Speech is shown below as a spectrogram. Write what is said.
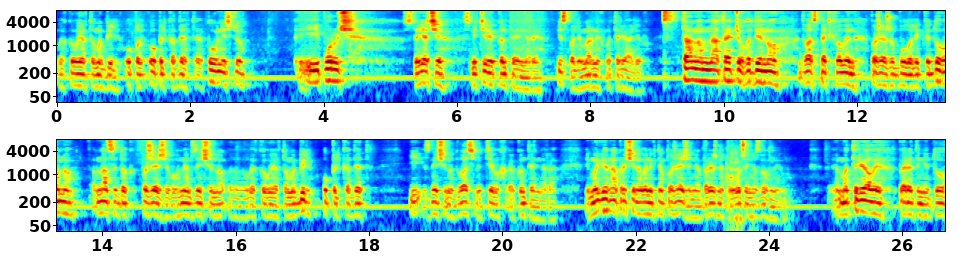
легковий автомобіль Opel Kadett повністю. І поруч стоячі сміттєві контейнери із полімерних матеріалів. Станом на 3 годину 25 хвилин пожежу було ліквідовано. Внаслідок пожежі вогнем знищено е, легковий автомобіль Opel Kadett і знищено два сміттєвих е, контейнера. Ймовірна причина виникнення пожежі необережне поводження з вогнем. Е, Матеріали передані до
